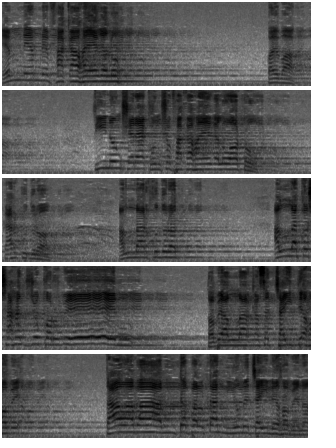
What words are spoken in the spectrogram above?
এমনি এমনি ফাঁকা হয়ে গেল। কয় ভাগ? তিন অংশের এক অংশ ফাঁকা হয়ে গেল অটো। কার কুদরত? আল্লাহর কুদরত। আল্লাহ তো সাহায্য করবেন, তবে আল্লাহর কাছে চাইতে হবে। তাও আবার উল্টা পাল্টা নিয়মে চাইলে হবে না।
